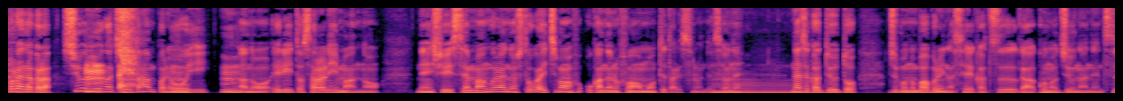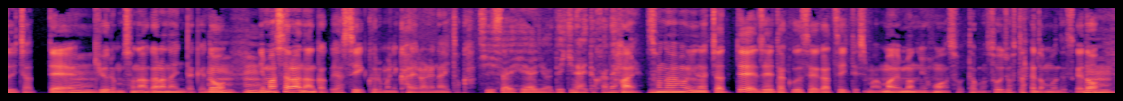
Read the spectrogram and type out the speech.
これはだから収入が中途半端に多い、うん。あのエリートサラリーマンの年収1000万ぐらいの人が一番お金の不安を持ってたりするんですよね。なぜかというと自分のバブリーな生活がこの十何年続いちゃって、うん。給料もそんな上がらないんだけど、うんうん。今更なんか安い車に変えられないとか、小さい部屋にはできないとかね。はい、そんな風になっちゃって贅沢性がついてしまう、まあ、今の日本は多分そういう状態だと思うんですけど、うん。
